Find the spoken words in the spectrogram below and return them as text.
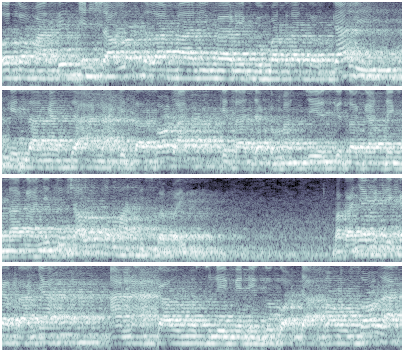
Otomatis insya Allah selama 5400 kali kita ngajak anak kita sholat, kita ajak ke masjid, kita gandeng tangannya itu insya Allah otomatis Bapak Ibu. Makanya ketika banyak anak kaum muslimin itu kok tidak mau sholat,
